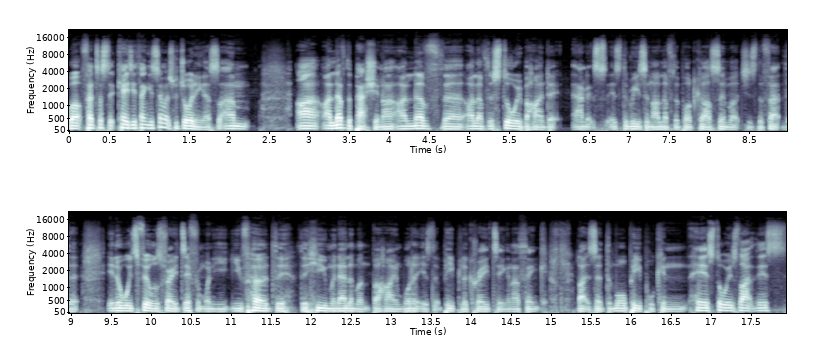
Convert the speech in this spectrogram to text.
Well, fantastic, Katie. Thank you so much for joining us. Um, I, I love the passion. I, I love the I love the story behind it, and it's it's the reason I love the podcast so much is the fact that it always feels very different when you you've heard the the human element behind what it is that people are creating. And I think, like I said, the more people can hear stories like this,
